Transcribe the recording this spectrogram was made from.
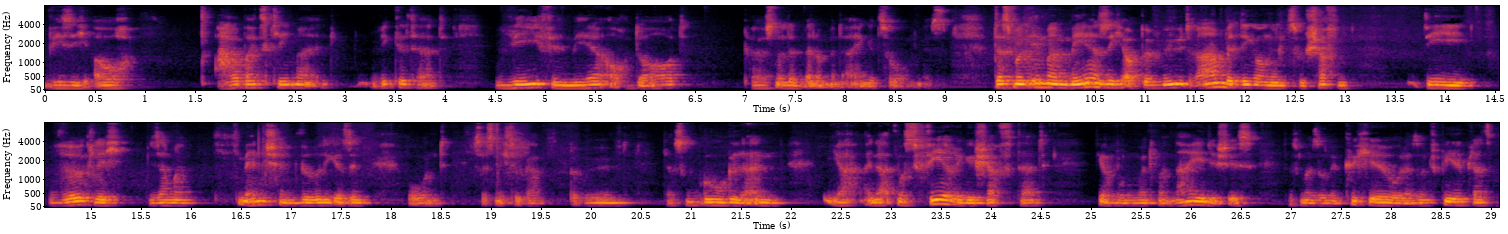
wie sich auch Arbeitsklima entwickelt hat, wie viel mehr auch dort Personal Development eingezogen ist, dass man immer mehr sich auch bemüht, Rahmenbedingungen zu schaffen, die wirklich, wie sagen wir, menschenwürdiger sind. Und ist es nicht sogar berühmt, dass Google ein, ja, eine Atmosphäre geschafft hat, ja, wo man manchmal neidisch ist, dass man so eine Küche oder so einen Spielplatz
